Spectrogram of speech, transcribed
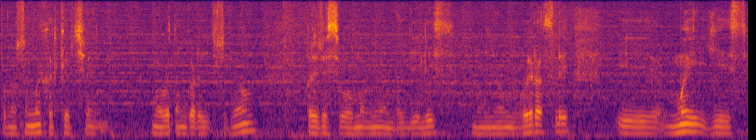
потому что мы харьковчане. Мы в этом городе живем. Прежде всего, мы в нем родились, мы в нем выросли. И мы есть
